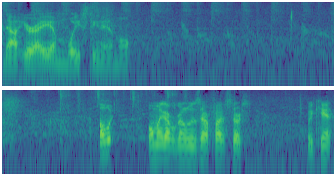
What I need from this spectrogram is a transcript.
Now here I am wasting ammo. Oh, wait. oh my god, we're gonna lose our five stars. We can't.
